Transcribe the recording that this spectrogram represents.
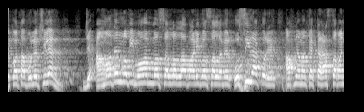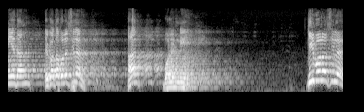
এ কথা বলেছিলেন? যে আমাদের নবী মোহাম্মদ সাল্লাহ আলী সাল্লামের ওসিলা করে আপনি আমাকে একটা রাস্তা বানিয়ে দেন। এ কথা বলেছিলেন? হ্যাঁ? বলেননি। কি বলেছিলেন?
